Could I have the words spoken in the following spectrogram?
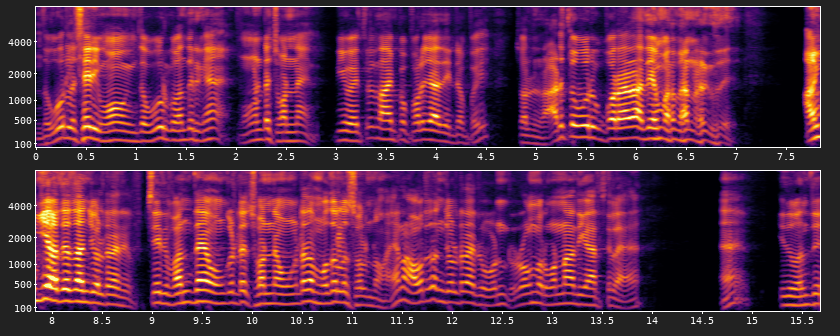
அந்த ஊரில் சரி ஓ இந்த ஊருக்கு வந்திருக்கேன். உன்கிட்ட சொன்னேன். நீ வயசில் நான் இப்போ புறஜாதிகிட்ட போய் சொல்கிறேன் அடுத்த ஊருக்கு போகிறாரு அதே மாதிரி தான் நடக்குது. அங்கேயும் அதை தான் சொல்கிறாரு சரி வந்தேன் உங்கள்கிட்ட சொன்னேன். உங்கள்கிட்ட தான் முதல்ல சொல்லணும். ஏன்னா அவர் தான் சொல்கிறாரு ஒன் ரோமர் ஒன்றாதிகாரத்தில் இது வந்து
